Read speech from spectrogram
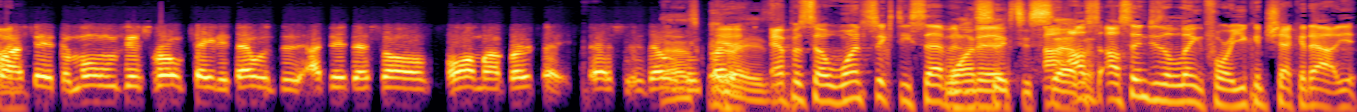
why I Uh, said the moon just rotated. That was the I did that song on my birthday. That's that was That's incredible. crazy. episode 167 Vic. 167. I'll, I'll send you the link for it. you can check it out you,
